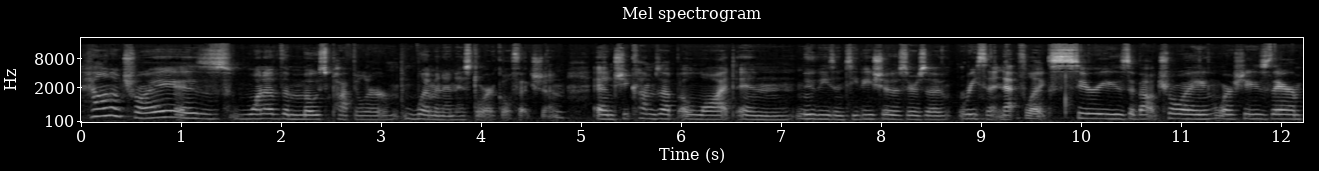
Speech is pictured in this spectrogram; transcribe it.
Helen of Troy is one of the most popular women in historical fiction, and she comes up a lot in movies and TV shows. There's a recent Netflix series about Troy where she's there,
